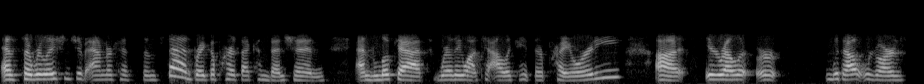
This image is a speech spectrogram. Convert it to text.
And so relationship anarchists instead break apart that convention and look at where they want to allocate their priority, uh, irrele- or without regards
